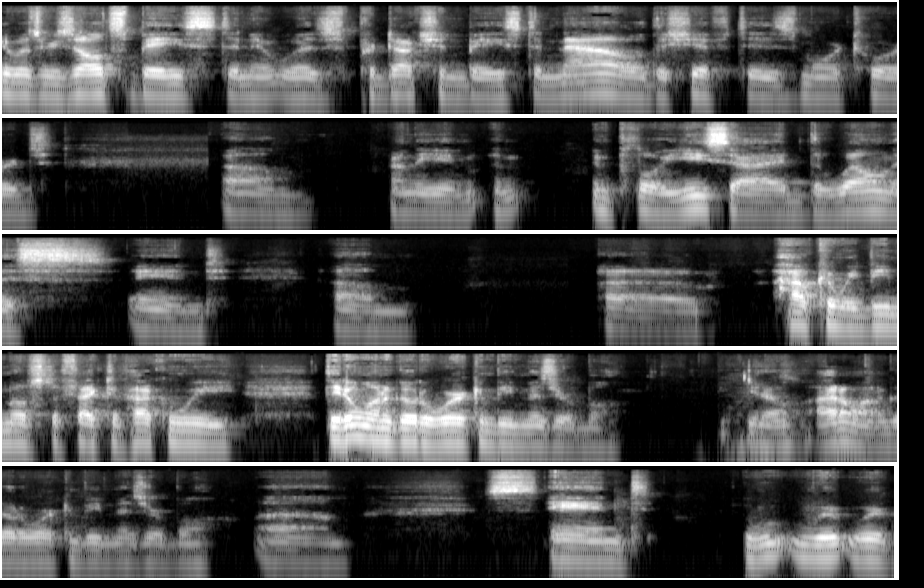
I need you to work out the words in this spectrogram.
it was results based and it was production based and now the shift is more towards um, on the em- employee side the wellness and um, uh, how can we be most effective? How can we they don't want to go to work and be miserable you know? I don't want to go to work and be miserable um, and we're, we're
